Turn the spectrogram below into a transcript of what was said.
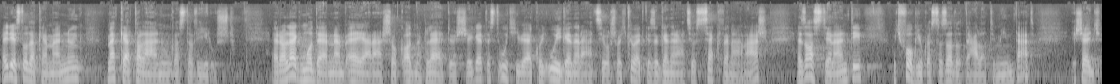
Egyrészt oda kell mennünk, meg kell találnunk azt a vírust. Erre a legmodernebb eljárások adnak lehetőséget, ezt úgy hívják, hogy új generációs vagy következő generációs szekvenálás. Ez azt jelenti, hogy fogjuk azt az adott állati mintát, és egy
